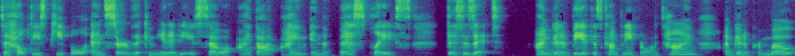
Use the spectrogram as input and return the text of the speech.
to help these people and serve the communities. So I thought, I'm in the best place. This is it. I'm going to be at this company for a long time. I'm going to promote.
